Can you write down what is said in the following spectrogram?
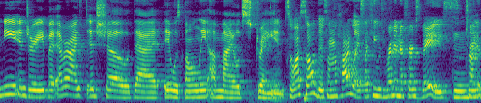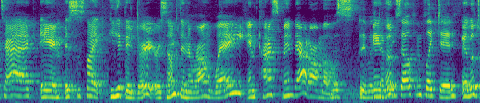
knee injury, but MRIs did show that it was only a mild strain. So I saw this on the highlights, like he was running to first base, mm-hmm. trying to tag, and it's just like he hit the dirt or something the wrong way and kind of spinned out almost. It was It definitely looked- self-inflicted. It looked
